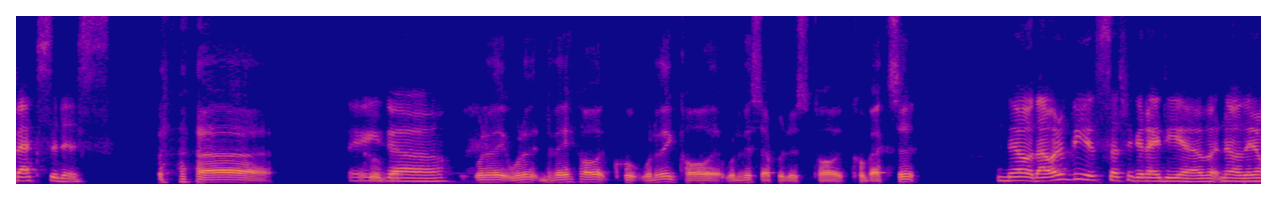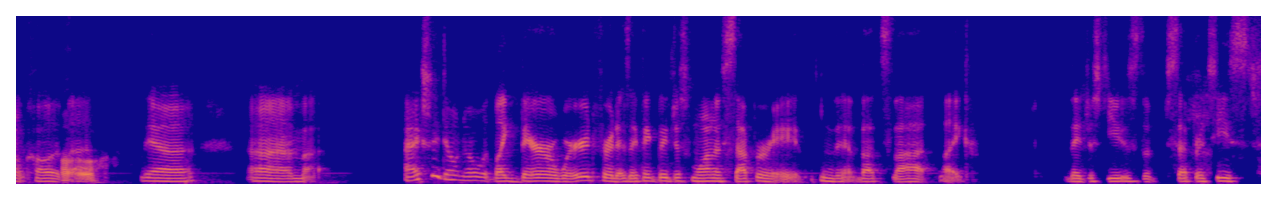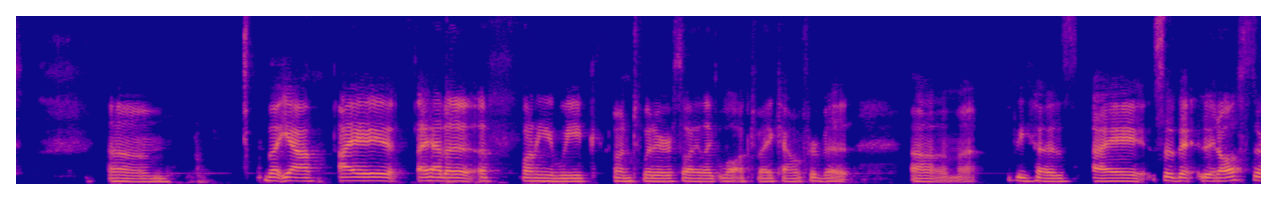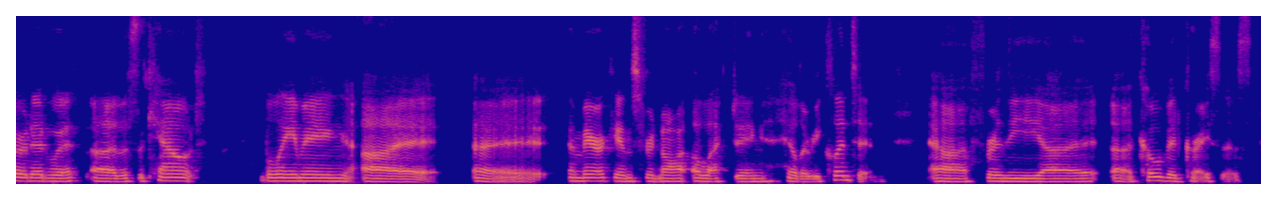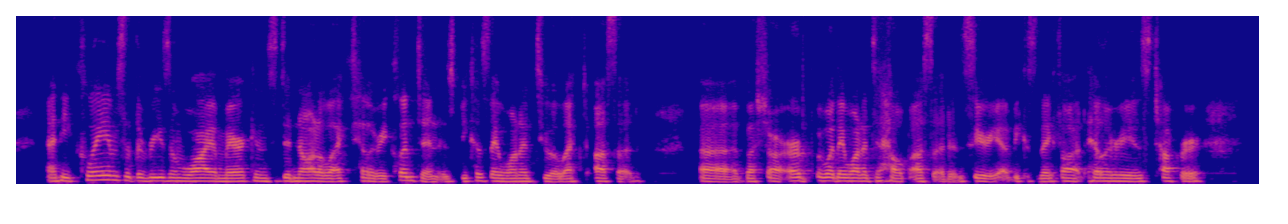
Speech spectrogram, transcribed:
exodus. What There you Quebec. go. do they? What do they, do they call it? What do they call it? What do the separatists call it? Quebecsit? No, that would be such a good idea, but no, they don't call it Uh that. Yeah. Um I actually don't know what like their word for it is. I think they just want to separate. That's that. Like they just use the separatiste. Um but yeah, I I had a, a funny week on Twitter, so I like locked my account for a bit. Um because I so that it all started with uh this account blaming uh uh Americans for not electing Hillary Clinton uh, for the uh, uh, COVID crisis. And he claims that the reason why Americans did not elect Hillary Clinton is because they wanted to elect Assad, uh, Bashar, or what they wanted to help Assad in Syria because they thought Hillary is tougher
